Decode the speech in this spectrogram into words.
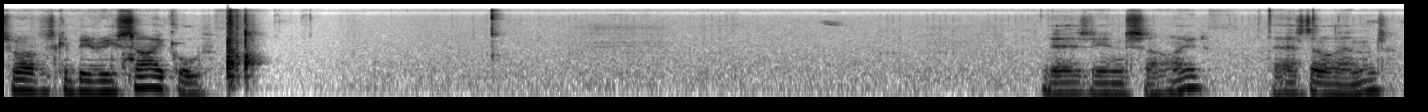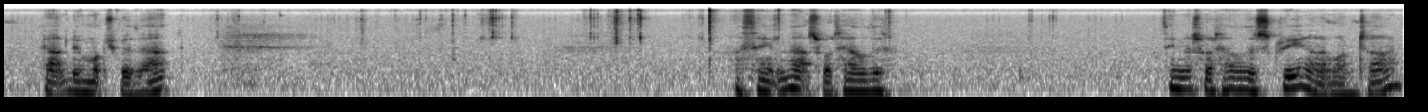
So others can be recycled. There's the inside, there's the lens, can't do much with that. I think that's what held the I think that's what held the screen on at one time.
